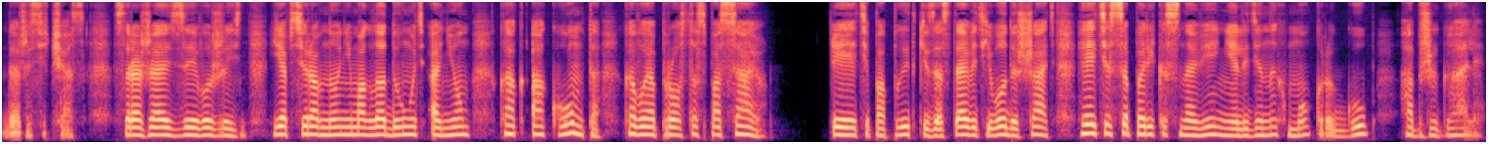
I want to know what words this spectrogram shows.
Даже сейчас, сражаясь за его жизнь, я все равно не могла думать о нем как о ком-то, кого я просто спасаю. И эти попытки заставить его дышать, эти соприкосновения ледяных мокрых губ обжигали.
